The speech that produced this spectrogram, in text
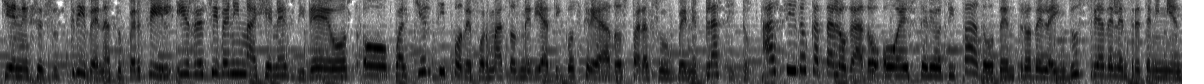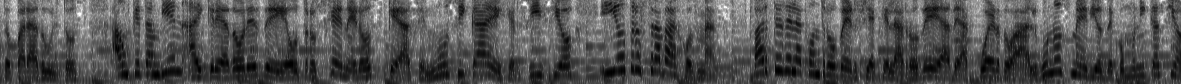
quienes se suscriben a su perfil y reciben imágenes, videos o cualquier tipo de formatos mediáticos creados para su beneplácito. Ha sido catalogado o estereotipado dentro de la industria del entretenimiento para adultos, aunque también hay creadores de otros géneros que hacen música, ejercicio y otros trabajos más. Parte de la controversia que la rodea de acuerdo a algunos medios de comunicación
